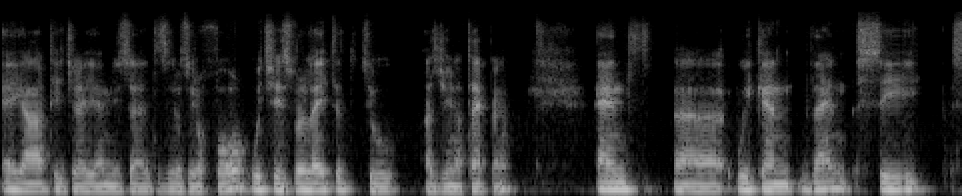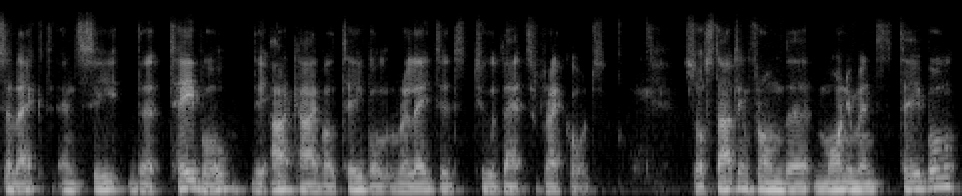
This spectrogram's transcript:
ARTJ-MUZ004, which is related to Ajina Tepe. And uh, we can then see, select and see the table, the archival table related to that record. So starting from the monument table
